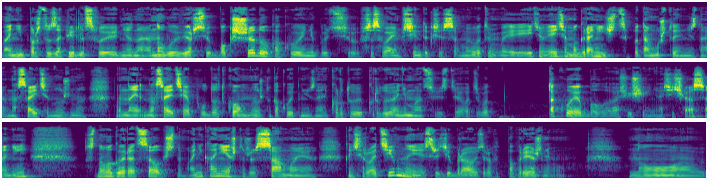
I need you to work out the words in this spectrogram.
они просто запилили свою, не знаю, новую версию Box Shadow какую-нибудь со своим синтаксисом, и вот этим, этим ограничиться, потому что, не знаю, на сайте нужно, на, на сайте apple.com нужно какую-то, не знаю, крутую, крутую анимацию сделать. Вот такое было ощущение. А сейчас они снова говорят сообществом. Они, конечно же, самые консервативные среди браузеров по-прежнему, но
